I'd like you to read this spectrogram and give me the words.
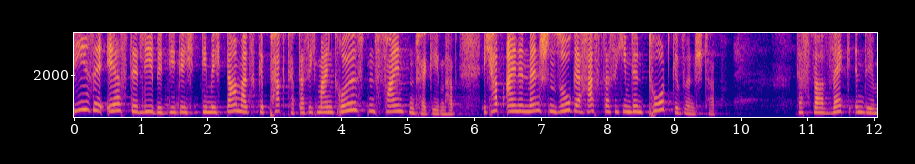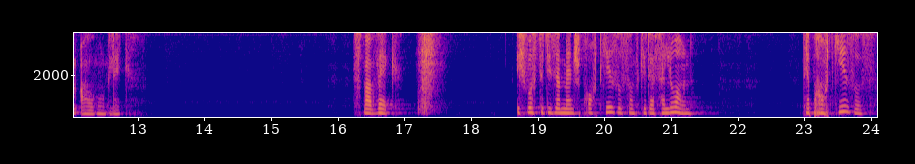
diese erste Liebe, die, dich, die mich damals gepackt hat, dass ich meinen größten Feinden vergeben habe. Ich habe einen Menschen so gehasst, dass ich ihm den Tod gewünscht habe. Das war weg in dem Augenblick. Es war weg. Ich wusste, dieser Mensch braucht Jesus, sonst geht er verloren. Der braucht Jesus.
